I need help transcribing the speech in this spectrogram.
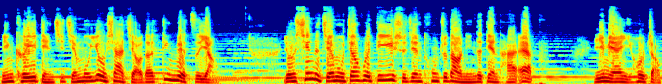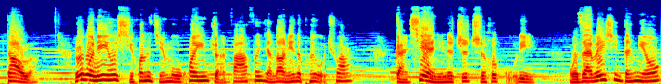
您可以点击节目右下角的订阅字样，有新的节目将会第一时间通知到您的电台 App，以免以后找不到了。如果您有喜欢的节目，欢迎转发分享到您的朋友圈。感谢您的支持和鼓励，我在微信等你哦。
